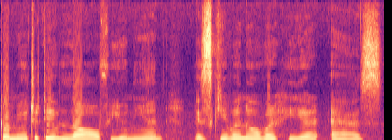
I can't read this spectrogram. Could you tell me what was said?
Commutative law of union is given over here as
